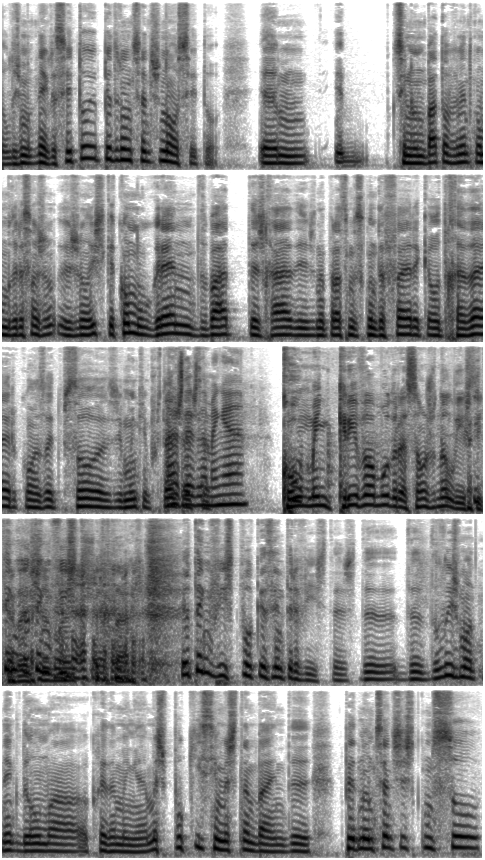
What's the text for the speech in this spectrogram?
Luís Montenegro aceitou e Pedro Nuno Santos não aceitou. Um, sim, num debate, obviamente, com moderação jornalística, como o grande debate das rádios na próxima segunda-feira, que é o derradeiro, com as oito pessoas e muito importante. Às 10 da manhã. Com uma incrível moderação jornalística. Tenho, eu, tenho visto, eu, tenho visto, poucas entrevistas de, de, de Luís Montenegro, da uma ao Correio da Manhã, mas pouquíssimas também de Pedro Nuno Santos, desde que começou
